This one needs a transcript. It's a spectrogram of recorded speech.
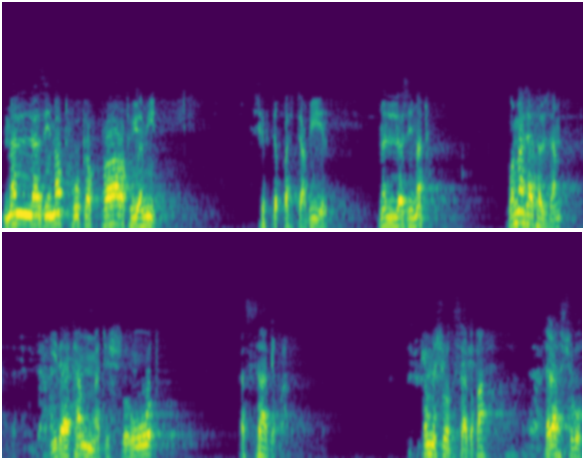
من لزمته كفارة يمين؟ شوف دقة التعبير. من لزمته. ومتى تلزم إذا تمت الشروط السابقة. كم الشروط السابقة؟ ثلاث شروط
